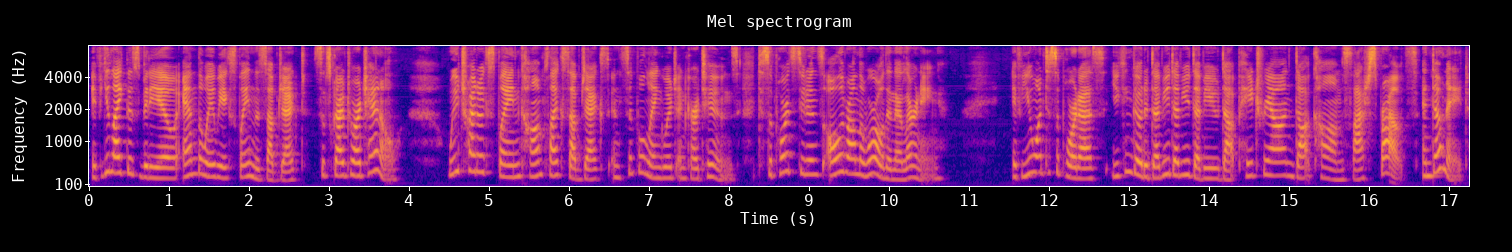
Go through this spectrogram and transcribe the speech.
If you like this video and the way we explain the subject, subscribe to our channel. We try to explain complex subjects in simple language and cartoons to support students all around the world in their learning. If you want to support us, you can go to www.patreon.com sprouts and donate.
